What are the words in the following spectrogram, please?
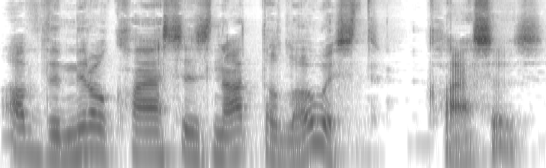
of the middle classes, not the lowest classes.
